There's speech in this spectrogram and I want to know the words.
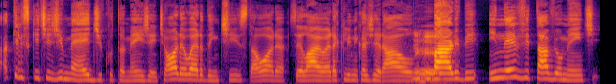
Aqueles kits de médico também, gente. Ora eu era dentista, ora, sei lá, eu era clínica geral. Uhum. Barbie, inevitavelmente,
